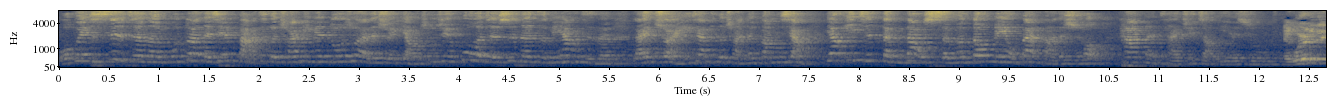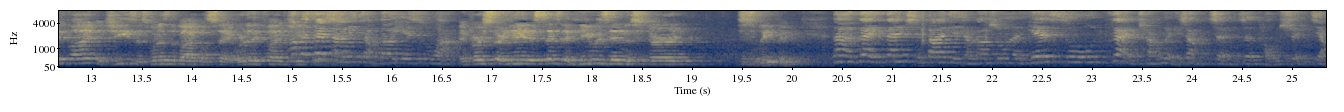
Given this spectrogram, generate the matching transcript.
我会试着呢，不断的先把这个船里面多出来的水舀出去，或者是呢，怎么样子的来转一下这个船的方向。要一直等到什么都没有办法的时候，他们才去找耶稣。And where do they find Jesus? What does the Bible say? Where do they find Jesus? 他们在哪里找到耶稣啊？In verse 38, it says that he was in the stern sleeping. 那在三十八节讲到说呢，耶稣在船尾上枕着头睡觉。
